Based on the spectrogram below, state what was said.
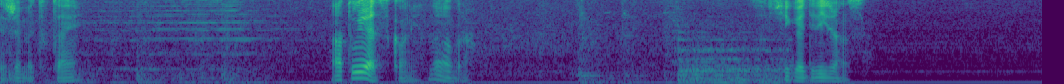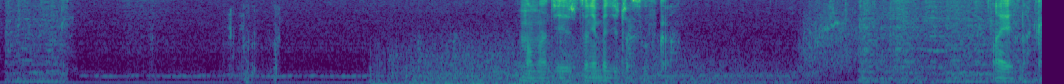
Zajrzymy tutaj. A tu jest koń. Dobra. Ścigaj diligence. Mam nadzieję, że to nie będzie czasówka. A jednak.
